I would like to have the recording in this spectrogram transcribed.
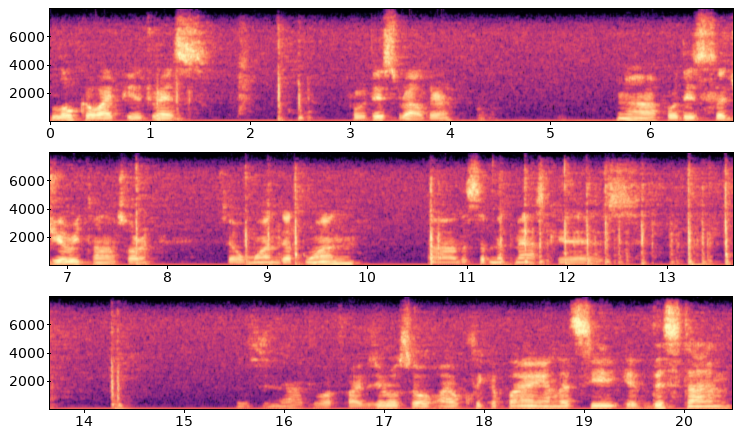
local IP address for this router uh, for this uh, tunnel sorry. So 1.1 uh, the subnet mask is, uh, 250 so I'll click apply and let's see if this time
